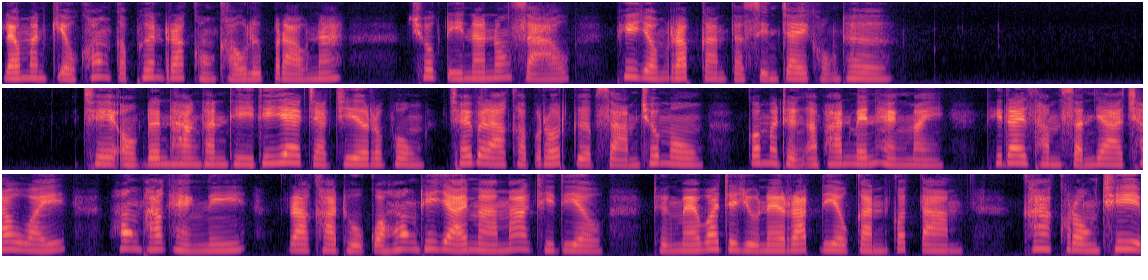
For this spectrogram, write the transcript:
แล้วมันเกี่ยวข้องกับเพื่อนรักของเขาหรือเปล่านะ โชคดีนะน้องสาว พี่ยอมรับการตัดสินใจของเธอ เชออกเดินทางทันทีที่แยกจากจีรพงษ์ใช้เวลาขับรถเกือบสามชั่วโมง ก็มาถึงอพาร์ตเมนต์แห่งใหม่ ที่ได้ทำสัญญาเช่าไว้ ห้องพักแห่งนี้ ราคาถูกกว่าห้องที่ย้ายมามากทีเดียว ถึงแม้ว่าจะอยู่ในรัฐเดียวกันก็ตาม ค่าครองชีพ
